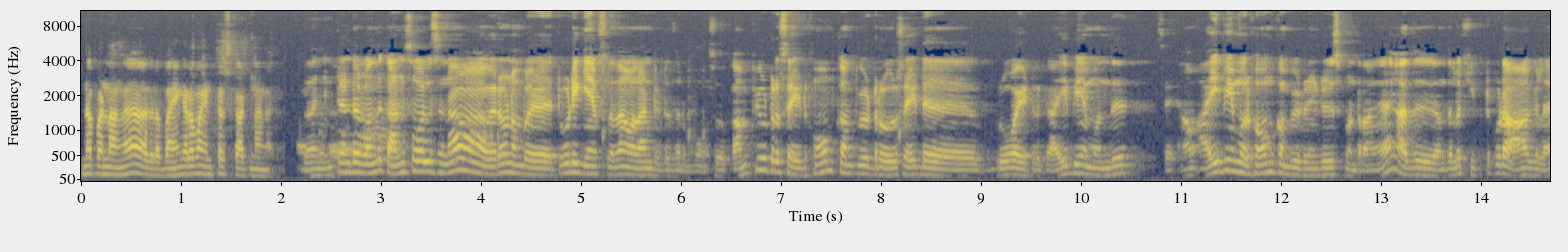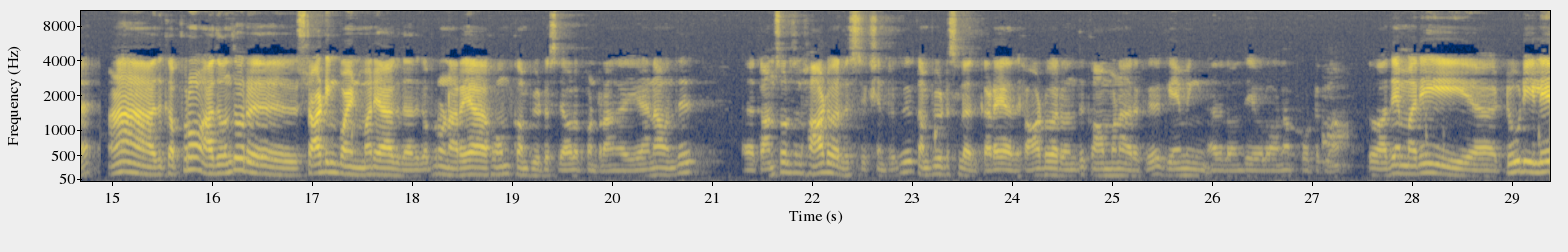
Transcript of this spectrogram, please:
என்ன பண்ணாங்க அதுல பயங்கரமா இன்ட்ரெஸ்ட் காட்டினாங்க. அதான் நின்டெண்டோவில் வந்து கன்சோல்ஸ்னா வெறும் நம்ம டூ டி கேம்ஸில் தான் விளாண்டுட்டு இருந்திருப்போம். So computer side home computer ஒரு சைடு க்ரோ ஆகிட்டு இருக்கு. ஐபிஎம் வந்து ஐபிஎம் ஒரு ஹோம் கம்ப்யூட்டர் இன்ட்ரடியூஸ் பண்ணுறாங்க அது அந்தளவுக்கு ஹிட் கூட ஆகலை. ஆனால் அதுக்கப்புறம் அது வந்து ஒரு ஸ்டார்டிங் பாயிண்ட் மாதிரி ஆகுது. அதுக்கப்புறம் நிறையா ஹோம் கம்ப்யூட்டர்ஸ் டெவலப் பண்ணுறாங்க ஏன்னா வந்து கன்சோல்ஸில் ஹார்ட்வேர் ரெஸ்ட்ரிக்ஷன் இருக்குது கம்ப்யூட்டர்ஸில் அது கிடையாது. ஹார்ட்வேர் வந்து காமனாக இருக்குது கேமிங் அதில் வந்து எவ்வளோ வேணால் போட்டுக்கலாம். ஸோ அதே மாதிரி டூ டிலே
